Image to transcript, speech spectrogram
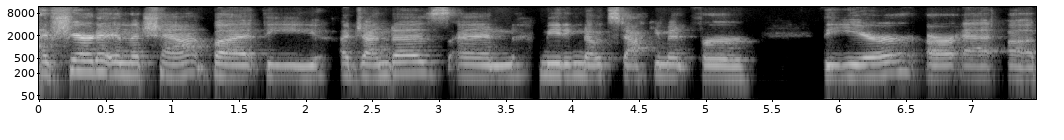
I've shared it in the chat, but the agendas and meeting notes document for the year are at uh,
